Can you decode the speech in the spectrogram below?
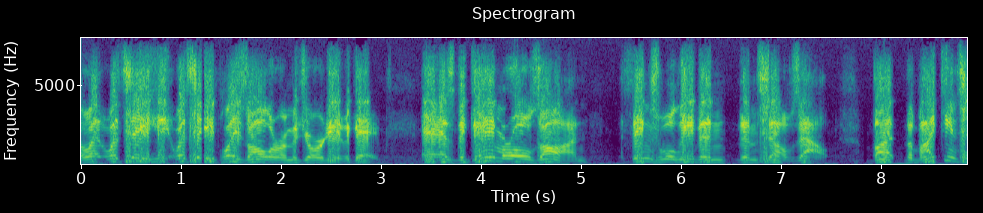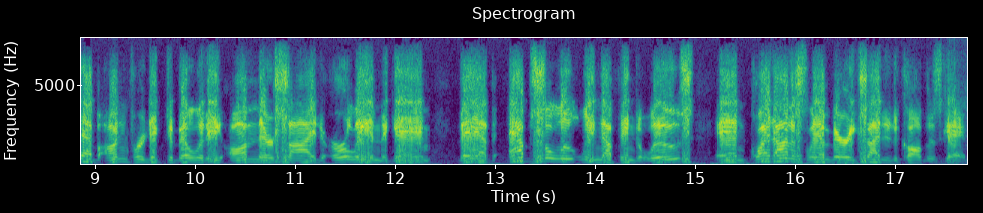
let, let's say he let's say he plays all or a majority of the game. As the game rolls on, things will even themselves out. But the Vikings have unpredictability on their side early in the game. They have absolutely nothing to lose. And quite honestly, I'm very excited to call this game.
